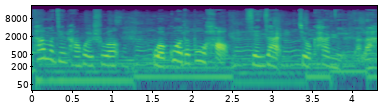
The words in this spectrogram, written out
他们经常会说：“我过得不好，现在就看你的啦。”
